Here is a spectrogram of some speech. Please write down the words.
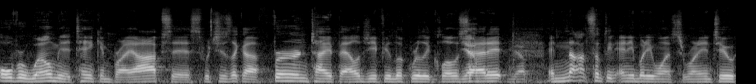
overwhelming the tank in Bryopsis, which is like a fern type algae if you look really close Yep, at it, yep. and not something anybody wants to run into.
